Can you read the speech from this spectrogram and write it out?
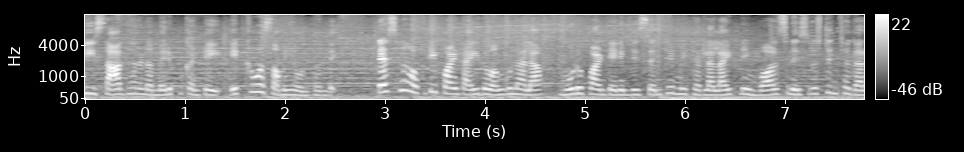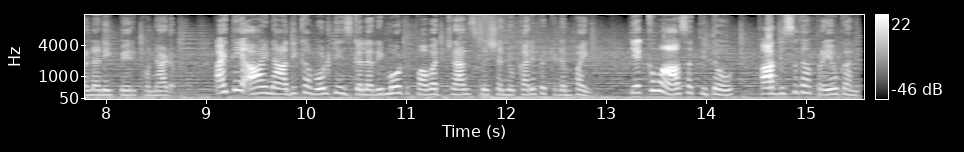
ఇది సాధారణ మెరుపు కంటే ఎక్కువ సమయం ఉంటుంది. టెస్లా ఒకటి పాయింట్ ఐదు అంగుళాల మూడు పాయింట్ ఎనిమిది సెంటీమీటర్ల లైట్నింగ్ బాల్స్ని సృష్టించగలనని పేర్కొన్నాడు. అయితే ఆయన అధిక వోల్టేజ్ గల రిమోట్ పవర్ ట్రాన్స్మిషన్ను కనిపెట్టడంపై ఎక్కువ ఆసక్తితో ఆ దిశగా ప్రయోగాలు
